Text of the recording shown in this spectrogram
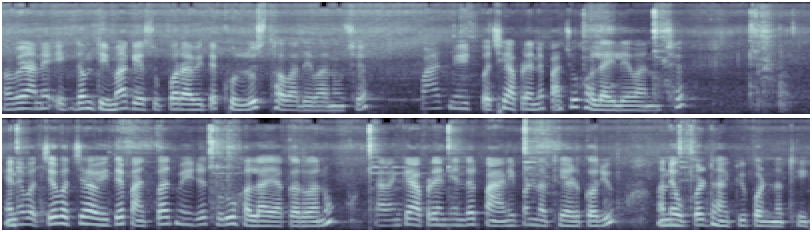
હવે આને એકદમ ધીમા ગેસ ઉપર આવી રીતે ખુલ્લું જ થવા દેવાનું છે. પાંચ મિનિટ પછી આપણે એને પાછું હલાવી લેવાનું છે. એને વચ્ચે વચ્ચે આવી રીતે પાંચ પાંચ મિનિટે થોડું હલાયા કરવાનું, કારણ કે આપણે એની અંદર પાણી પણ નથી એડ કર્યું અને ઉપર ઢાંક્યું પણ નથી.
